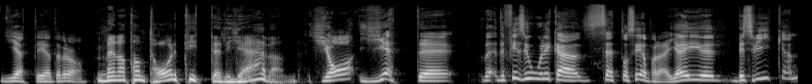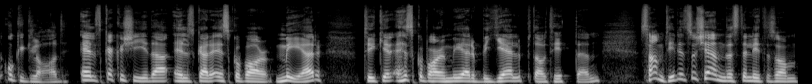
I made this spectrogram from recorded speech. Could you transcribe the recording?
Jätte, jättebra. Men att han tar titeljäveln. Ja, jätte... Det finns ju olika sätt att se på det här. Jag är ju besviken och glad. Älskar Kushida, älskar Escobar mer. Tycker Escobar är mer behjälpt av titeln. Samtidigt så kändes det lite som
